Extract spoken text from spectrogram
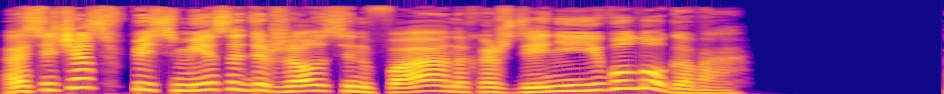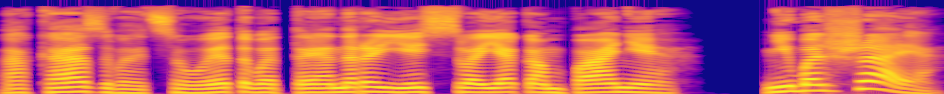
А сейчас в письме содержалась инфа о нахождении его логова. Оказывается, у этого тенора есть своя компания. Небольшая,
